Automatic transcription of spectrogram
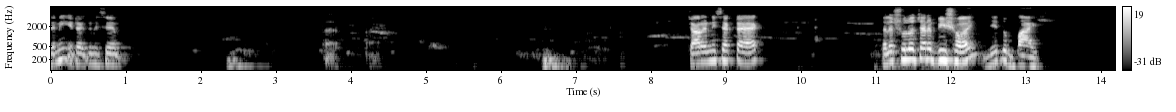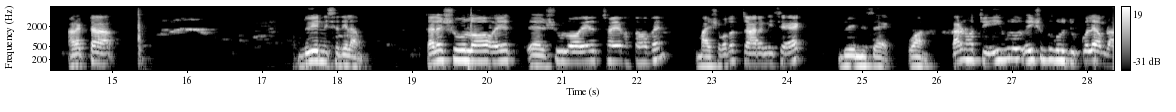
জানি, এটা নিচে চারের নিচে একটা এক। তাহলে ষোলো চারে বিশ হয়, যেহেতু বাইশ। আর একটা দুইয়ের নিচে দিলাম। তাহলে ষোলো ষোলো ছয় কত হবে? বাইশ কত চারের নিচে এক, দুইয়ের নিচে এক ওয়ান কারণ হচ্ছে এইগুলো, এই সংখ্যাগুলো যোগ করলে আমরা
